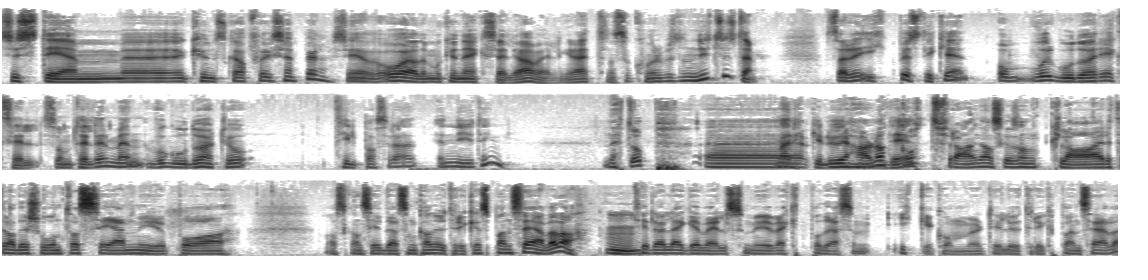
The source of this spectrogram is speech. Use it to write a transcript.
systemkunnskap, f.eks. Si å ja, du må kunne Excel. Ja vel, greit. Så kommer det plutselig et nytt system. Så er det plutselig ikke hvor god du er i Excel som teller, men hvor god du er til å tilpasse deg nye ting. Nettopp. Eh, Merker du det? Vi har nok det? gått fra en ganske sånn klar tradisjon til å se mye på hva skal si, det som kan uttrykkes på en CV, da, mm. til å legge vel så mye vekt på det som ikke kommer til uttrykk på en CV.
